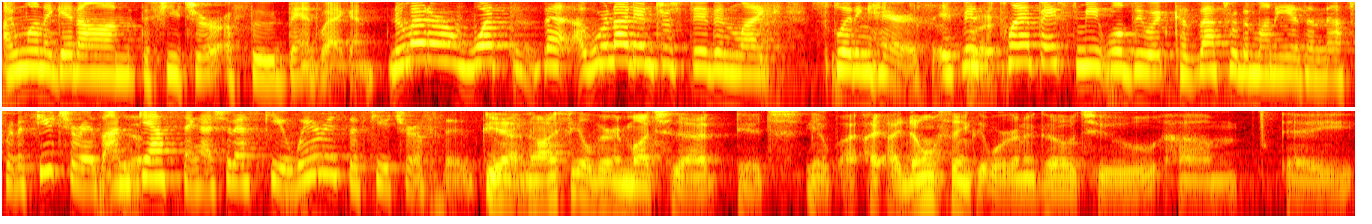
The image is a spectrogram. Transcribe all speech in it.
I want to get on the future of food bandwagon. No matter what that we're not interested in like splitting hairs. If it's Right. plant-based meat, we'll do it because that's where the money is and that's where the future is. I'm Yeah. guessing. I should ask you, where is the future of food? Yeah, no, I feel very much that it's, you know, I, I don't think that we're going to go to um, a,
